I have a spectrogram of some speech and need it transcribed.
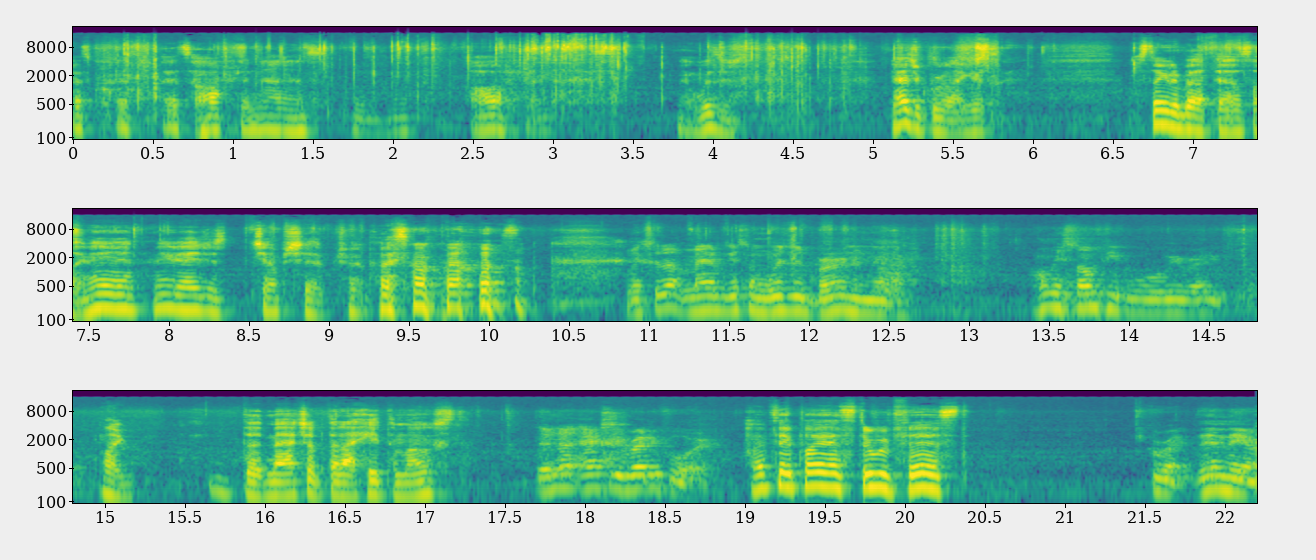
That's, that's, that's awfully nice. Awfully nice. Man, wizards. Magic World, I guess. I was thinking about that. I was like, man, maybe I just jump ship, try to play something else. Mix it up, man. Get some wizard burn in there. Only some people will be ready for it. like the matchup that I hate the most. They're not actually ready for it. What if they play that stupid fist? Correct. Then they are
